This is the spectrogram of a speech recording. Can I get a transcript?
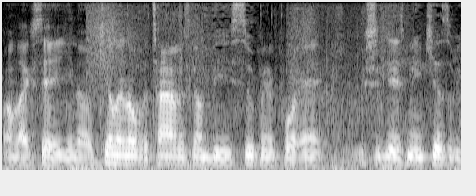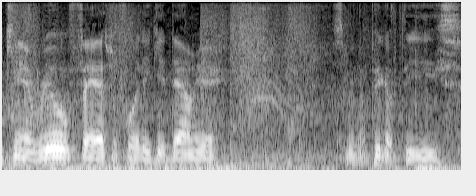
Um, like I said, you know, killing over time is gonna be super important. We should get as many kills as we can real fast before they get down here. So we're gonna pick up these.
